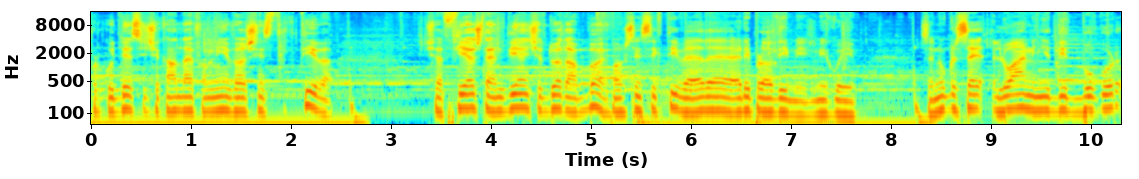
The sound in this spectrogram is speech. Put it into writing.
përkujdesje që ka ndaj fëmijëve është instinktive, që thjesht e ndjen që duhet ta bëjë. Po është instinktive edhe riprodhimi, miku im. Se nuk është se luani një ditë të bukur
